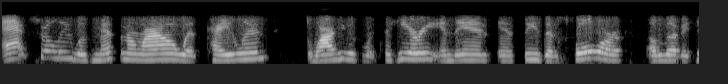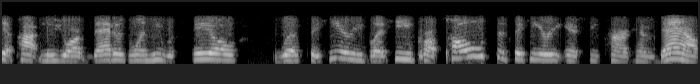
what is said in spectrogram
actually was messing around with Kaylin while he was with Tahiry, and then in season four of Love and Hip Hop New York, that is when he was still with Tahiry, but he proposed to Tahiry and she turned him down.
